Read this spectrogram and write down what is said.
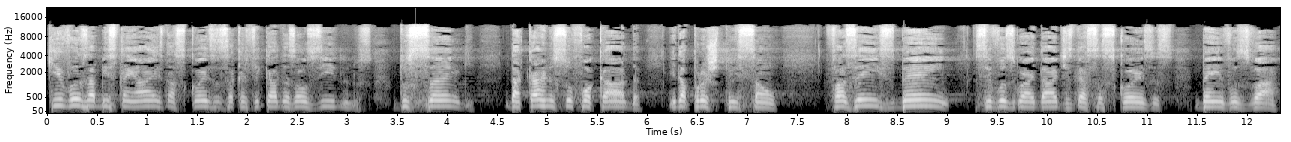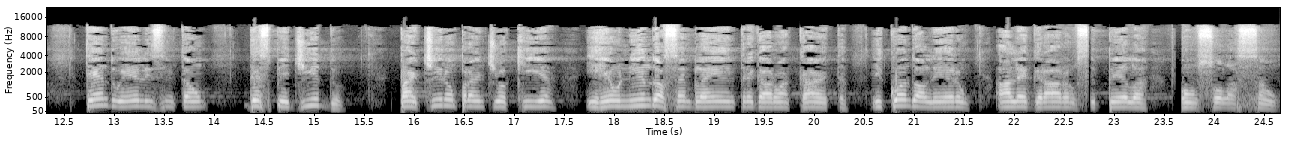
Que vos abstenhais das coisas sacrificadas aos ídolos, do sangue, da carne sufocada e da prostituição. Fazeis bem se vos guardardes dessas coisas, bem vos vá. Tendo eles então despedido, partiram para Antioquia e reunindo a assembleia entregaram a carta e quando a leram, alegraram-se pela consolação.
